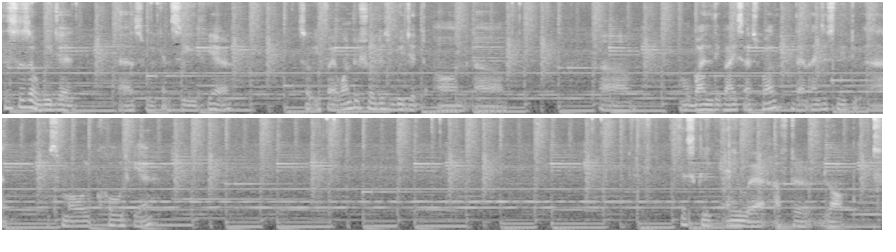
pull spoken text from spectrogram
this is a widget as we can see here. So if I want to show this widget on uh, uh, mobile device as well then I just need to add a small code here. Just click anywhere after locked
